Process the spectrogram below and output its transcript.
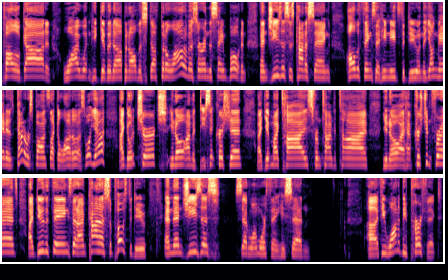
follow God and why wouldn't he give it up and all this stuff? But a lot of us are in the same boat. And, and Jesus is kind of saying all the things that he needs to do. And the young man is kind of responds like a lot of us. Well, yeah, I go to church. You know, I'm a decent Christian. I give my tithes from time to time. You know, I have Christian friends. I do the things that I'm kind of supposed to do. And then Jesus said one more thing. He said, uh, If you want to be perfect,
